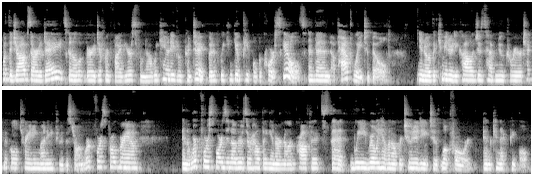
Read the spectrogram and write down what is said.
what the jobs are today, it's going to look very different five years from now. We can't even predict, but if we can give people the core skills and then a pathway to build, you know, the community colleges have new career technical training money through the Strong Workforce Program, and the workforce boards and others are helping in our nonprofits, that we really have an opportunity to look forward and connect people.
